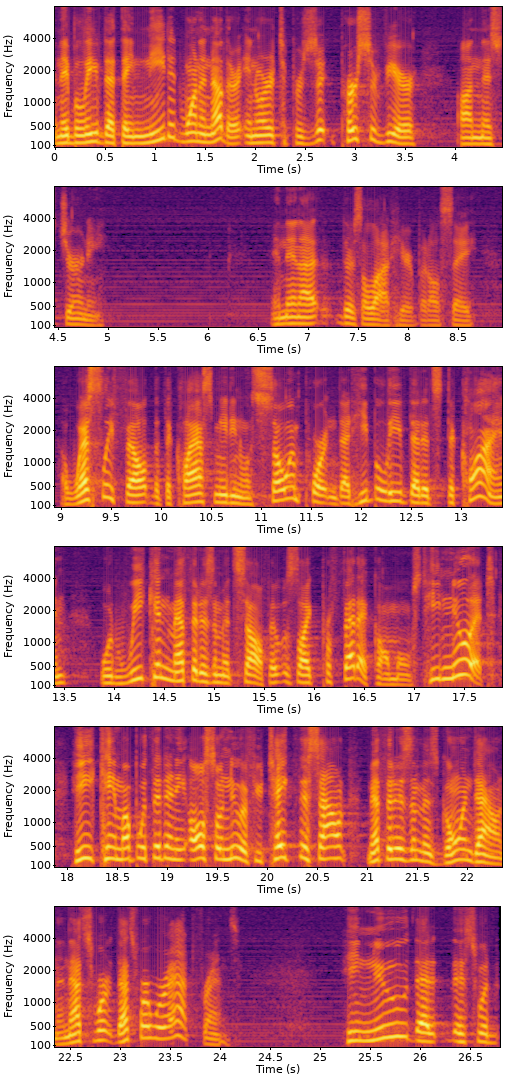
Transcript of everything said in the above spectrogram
And they believed that they needed one another in order to perse- persevere on this journey. And then I, there's a lot here, but I'll say. Uh, Wesley felt that the class meeting was so important that he believed that its decline would weaken Methodism itself. It was like prophetic almost. He knew it. He came up with it, and he also knew if you take this out, Methodism is going down. And that's where, that's where we're at, friends. He knew that this would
